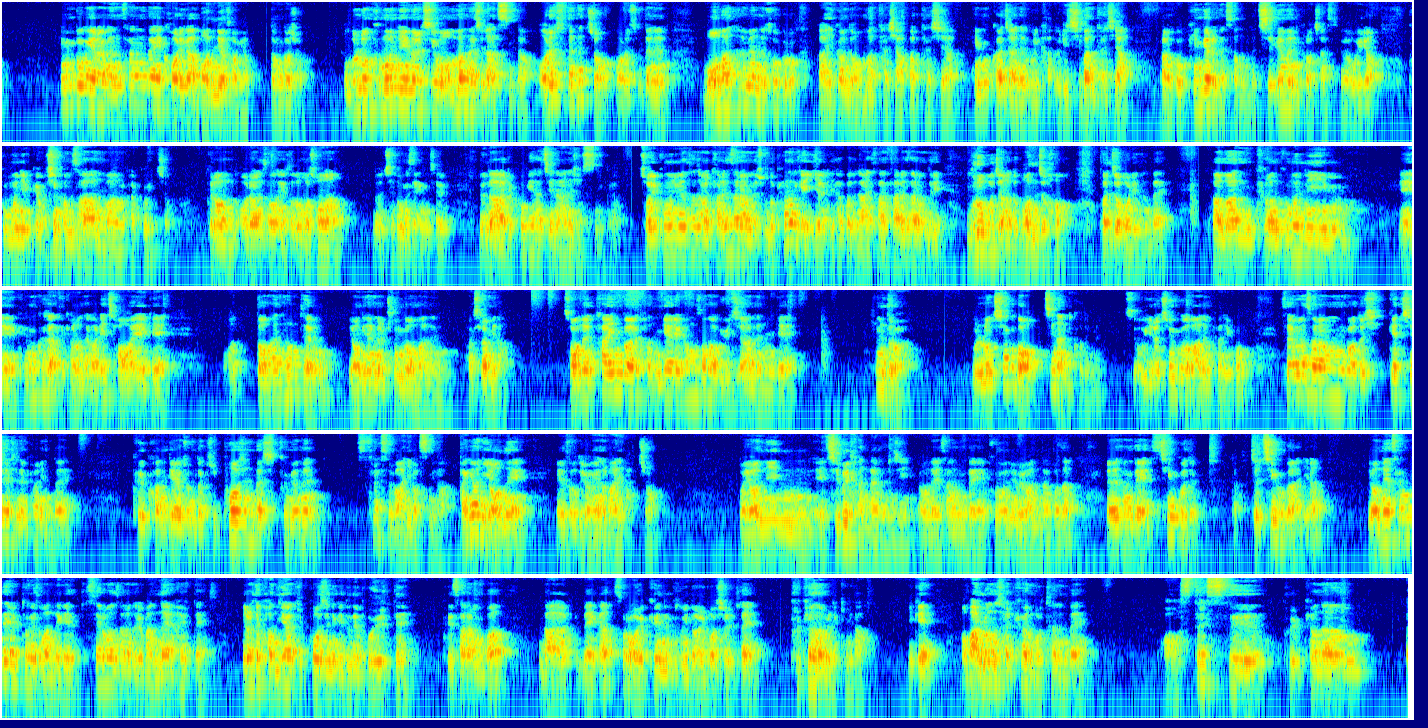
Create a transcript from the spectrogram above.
행복이랑은 상당히 거리가 먼 녀석이었던 거죠. 물론 부모님을 지금 원망하지는 않습니다. 어렸을 땐 했죠. 어렸을 때는 뭐만 하면은 속으로 아 이건 엄마 탓이야 아빠 탓이야 행복하지 않은 우리, 가- 우리 집안 탓이야 라고 핑계를 댔었는데 지금은 그렇지 않습니다. 오히려 부모님께 훨씬 감사한 마음을 갖고 있죠. 그런 어려운 상황에서도 뭐 저나 제 동생, 제 누나를 포기하지는 않으셨으니까요. 저희 부모님의 사정을 다른 사람들 좀더 편하게 이야기하거든요. 다른 사람들이 물어보지 않아도 먼저 던져버리는데 다만 그런 부모님의 행복하지 않던 결혼 생활이 저에게 어떠한 형태로 영향을 준 것만은 확실합니다. 저는 타인과의 관계를 형성하고 유지하는 게 힘들어요. 물론 친구가 없진 않거든요. 오히려 친구가 많은 편이고 새로운 사람과도 쉽게 친해지는 편인데 그 관계가 좀 더 깊어진다 싶으면은 스트레스를 많이 받습니다. 당연히 연애에서도 영향을 많이 받죠. 뭐 연인의 집을 간다든지 연애 상대의 부모님을 만나거나 연애 상대의 친구들 제 친구가 아니라 연애 상대를 통해서 만나게 새로운 사람들을 만나야 할 때 이럴 때 관계가 깊어지는 게 눈에 보일 때 그 사람과 나 내가 서로 얽혀 있는 부분이 넓어질 때 불편함을 느낍니다. 이게 어, 말로는 잘 표현 못 하는데 어, 스트레스, 불편함,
